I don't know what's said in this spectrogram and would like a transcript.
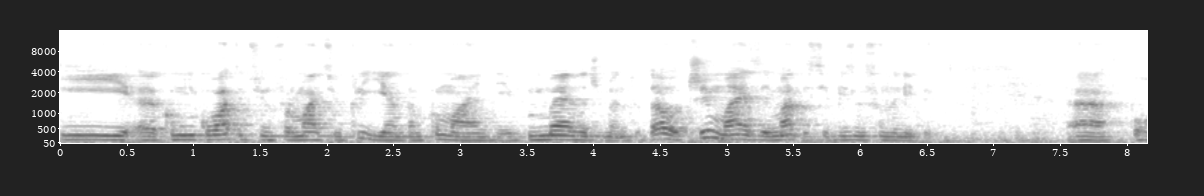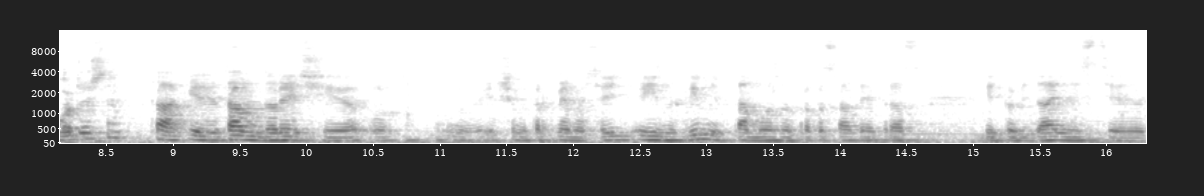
і е, комунікувати цю інформацію клієнтам, команді, менеджменту. Та от чим має займатися бізнес-аналітик? Е, погоджуєшся? Так, і там, до речі, ну, якщо ми торкнемося різних рівнів, там можна прописати якраз відповідальність е,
